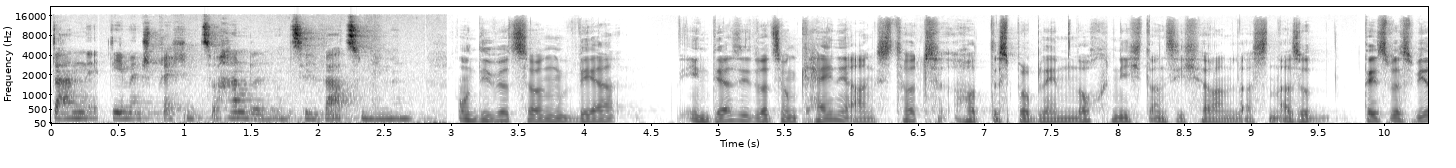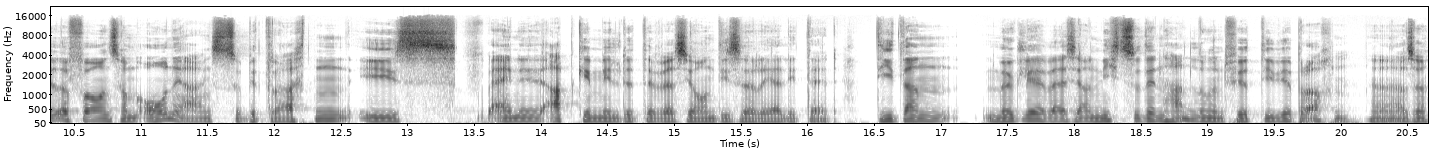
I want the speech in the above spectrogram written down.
dann dementsprechend zu handeln und sie wahrzunehmen. Und ich würde sagen, wer in der Situation keine Angst hat, hat das Problem noch nicht an sich heranlassen. Also das, was wir da vor uns haben, ohne Angst zu betrachten, ist eine abgemilderte Version dieser Realität, die dann möglicherweise auch nicht zu den Handlungen führt, die wir brauchen. Ja, also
